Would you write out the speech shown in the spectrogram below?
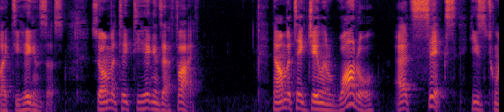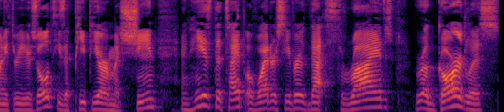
like Tee Higgins does. So I'm going to take Tee Higgins at five. Now I'm going to take Jalen Waddle at six. He's 23 years old. He's a PPR machine, and he is the type of wide receiver that thrives regardless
